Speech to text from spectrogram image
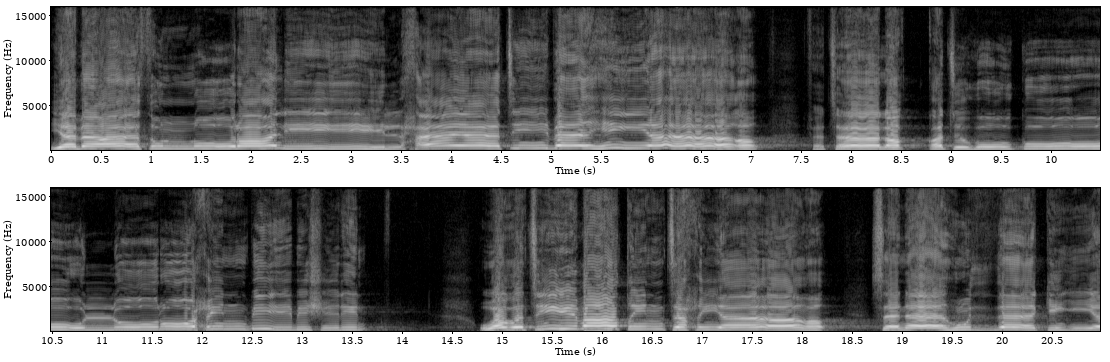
يبعث النور للحياة بهيا فتلقته كل روح ببشر واغتباط تحيا. سناه الذاكيا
